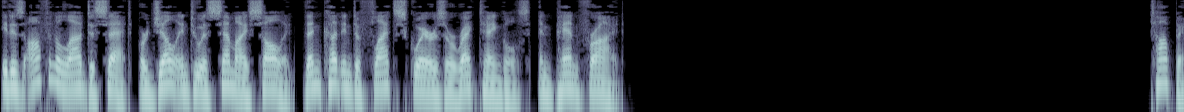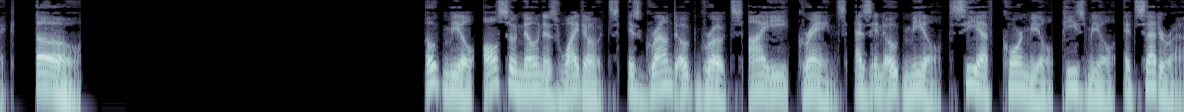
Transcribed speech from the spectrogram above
It is often allowed to set, or gel into a semi-solid, then cut into flat squares or rectangles, and pan-fried. O Oatmeal, also known as white oats, is ground oat groats i.e., grains, as in oatmeal, cf. cornmeal, peasmeal, etc.,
